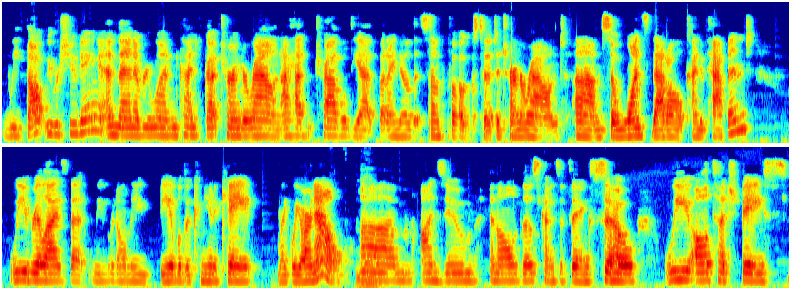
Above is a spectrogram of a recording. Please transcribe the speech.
we thought we were shooting, and then everyone kind of got turned around. I hadn't traveled yet, but I know that some folks had to turn around. Um, so once that all kind of happened, we realized that we would only be able to communicate like we are now Yeah. um, on Zoom and all of those kinds of things. So we all touched base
